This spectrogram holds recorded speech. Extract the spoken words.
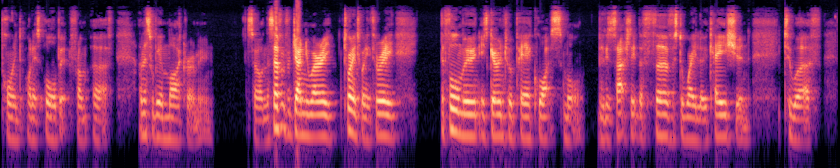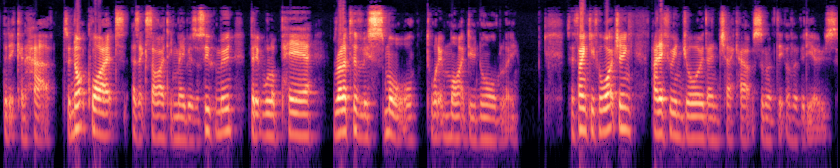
point on its orbit from Earth, and this will be a micromoon. So on the 7th of January 2023, the full moon is going to appear quite small because it's actually the furthest away location to Earth that it can have. So not quite as exciting maybe as a supermoon, but it will appear relatively small to what it might do normally. So thank you for watching, and if you enjoy, then check out some of the other videos.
